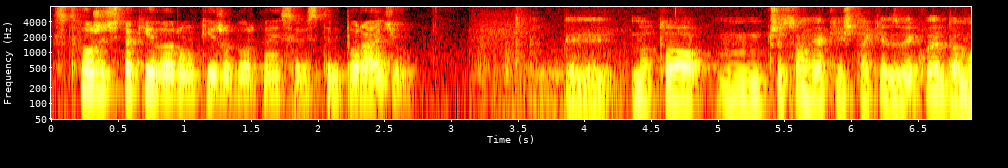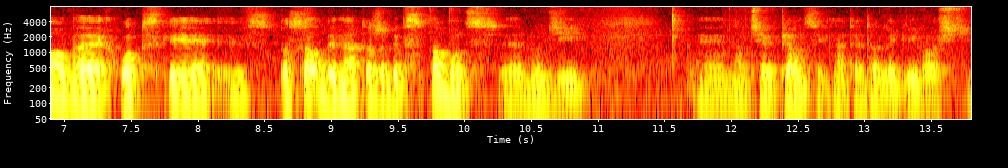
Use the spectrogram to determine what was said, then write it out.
stworzyć takie warunki, żeby organizm sobie z tym poradził. Y, No to mm, czy są jakieś takie zwykłe, domowe, chłopskie y, sposoby na to, żeby wspomóc ludzi no, cierpiących na te dolegliwości?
